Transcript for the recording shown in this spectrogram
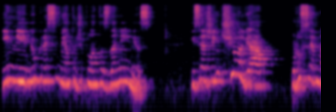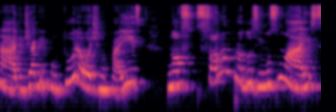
inibe o crescimento de plantas daninhas. E se a gente olhar para o cenário de agricultura hoje no país, nós só não produzimos mais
